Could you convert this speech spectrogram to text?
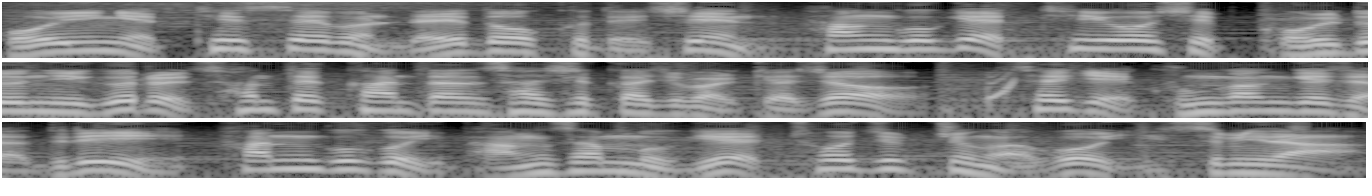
보잉의 T7 레드호크 대신 한국의 T50 골든 이글을 선택한다는 사실까지 밝혀져 세계 군 관계자들이 한국의 방산 무기에 초집중하고 있습니다.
